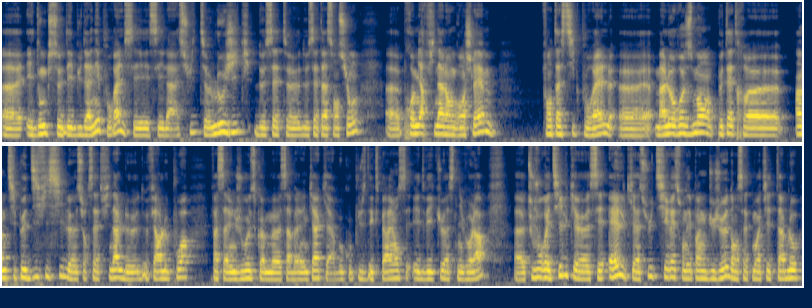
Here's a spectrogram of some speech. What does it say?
Euh, et donc ce début d'année, pour elle, c'est la suite logique de cette, ascension. Euh, première finale en Grand Chelem, fantastique pour elle. Euh, malheureusement, peut-être un petit peu difficile sur cette finale de, faire le poids face à une joueuse comme Sabalenka qui a beaucoup plus d'expérience et de vécu à ce niveau-là. toujours est-il que c'est elle qui a su tirer son épingle du jeu dans cette moitié de tableau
